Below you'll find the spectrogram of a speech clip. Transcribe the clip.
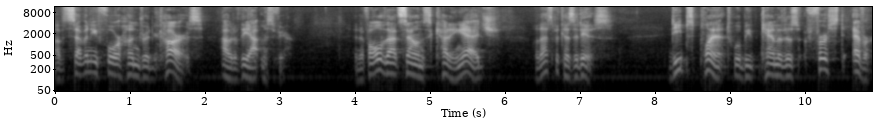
of 7,400 cars out of the atmosphere. And if all of that sounds cutting edge, well, that's because it is. Deep's plant will be Canada's first ever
